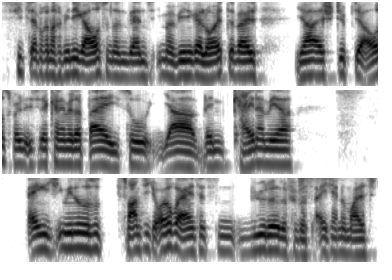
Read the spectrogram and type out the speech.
sieht es einfach nach weniger aus und dann werden es immer weniger Leute, weil ja, es stirbt ja aus, weil es ist ja keiner mehr dabei. So, ja, wenn keiner mehr eigentlich irgendwie nur so 20 Euro einsetzen würde, dafür was eigentlich ein normales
